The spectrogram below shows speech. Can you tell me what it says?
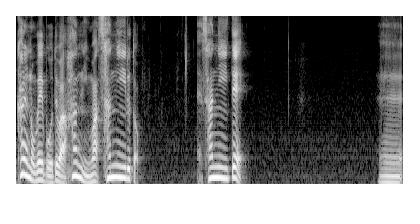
彼のウェイボーでは犯人は3人いると。3人いて、え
